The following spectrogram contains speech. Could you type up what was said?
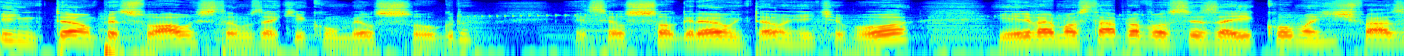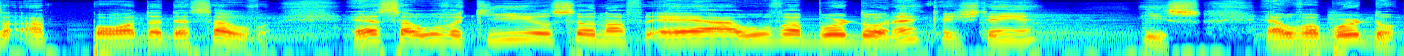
Então, pessoal, estamos aqui com o meu sogro. Esse é o sogrão, então, gente boa. E ele vai mostrar para vocês aí como a gente faz a poda dessa uva. Essa uva aqui, o seu nome é a uva Bordeaux, né? Que a gente tem, é? Isso, é a uva Bordeaux.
